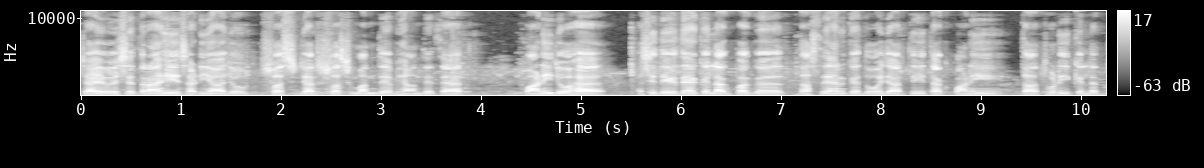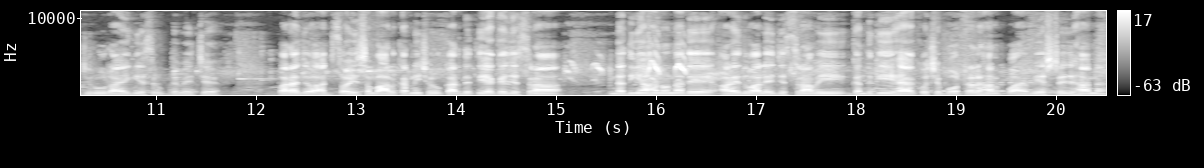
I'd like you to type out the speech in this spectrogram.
ਚਾਹੇ ਉਹ ਇਸੇ ਤਰ੍ਹਾਂ ਹੀ ਸਾਡੀਆਂ ਜੋ ਸਵੱਛ ਜਲ ਸਵੱਛ ਮਨ ਦੇ ਅਭਿਆਨ ਦੇ ਤਹਿਤ ਪਾਣੀ ਜੋ ਹੈ ਅਸੀਂ ਦੇਖਦੇ ਹਾਂ ਕਿ ਲਗਭਗ ਦੱਸਦੇ ਹਨ ਕਿ 2030 ਤੱਕ ਪਾਣੀ ਦਾ ਥੋੜੀ ਕਿੱਲਤ ਜ਼ਰੂਰ ਆਏਗੀ ਇਸ ਰੂਪ ਦੇ ਵਿੱਚ। ਪਰ ਜੋ ਅੱਜ ਤੋਂ ਹੀ ਸੰਭਾਲ ਕਰਨੀ ਸ਼ੁਰੂ ਕਰ ਦਿੱਤੀ ਹੈ ਕਿ ਜਿਸ ਤਰ੍ਹਾਂ ਨਦੀਆਂ ਹਨ, ਉਹਨਾਂ ਦੇ ਆਲੇ ਦੁਆਲੇ ਜਿਸ ਤਰ੍ਹਾਂ ਵੀ ਗੰਦਗੀ ਹੈ ਕੁਝ ਬੋਟਲ ਹਨ ਵੇਸਟੇਜ ਹਨ,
